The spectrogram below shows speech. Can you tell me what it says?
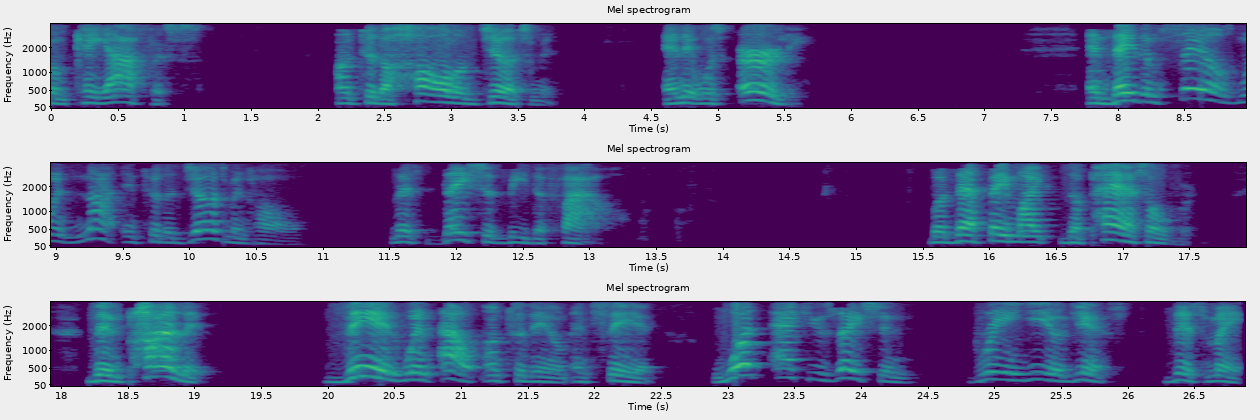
from Caiaphas unto the hall of judgment, and it was early. And they themselves went not into the judgment hall, lest they should be defiled, but that they might the Passover. Then Pilate then went out unto them and said, What accusation bring ye against this man?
